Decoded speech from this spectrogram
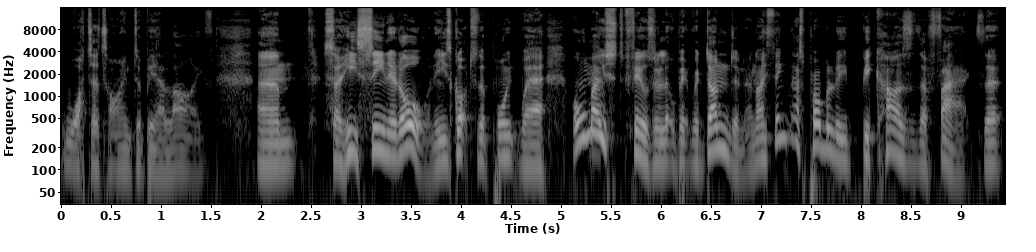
What a time to be alive. Um, so he's seen it all and he's got to the point where almost feels a little bit redundant. And I think that's probably because of the fact that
